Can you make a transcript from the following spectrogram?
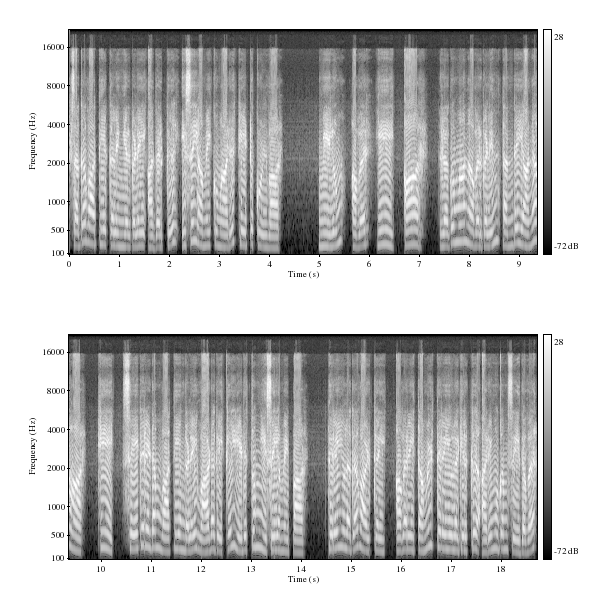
சக வாத்திய கலைஞர்களை அதற்கு இசை அமைக்குமாறு கேட்டுக்கொள்வார். மேலும் அவர் இ. ஆர். ரகுமான் அவர்களின் தந்தையான ஆர். கி. சேகரிடம் வாத்தியங்களை வாடகைக்கு எடுத்தும் இசையமைப்பார். திரையுலக வாழ்க்கை. அவரை தமிழ் திரையுலகிற்கு அறிமுகம் செய்தவர்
